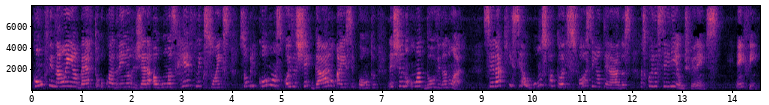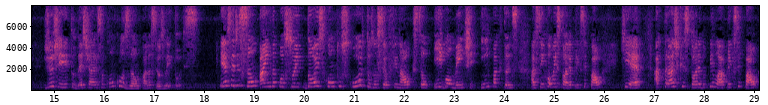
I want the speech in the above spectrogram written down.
Com o final em aberto, o quadrinho gera algumas reflexões sobre como as coisas chegaram a esse ponto, deixando uma dúvida no ar. Será que se alguns fatores fossem alterados, as coisas seriam diferentes? Enfim, Jiu-Jitsu deixa essa conclusão para seus leitores. E essa edição ainda possui dois contos curtos no seu final que são igualmente impactantes, assim como a história principal, que é a trágica história do pilar principal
